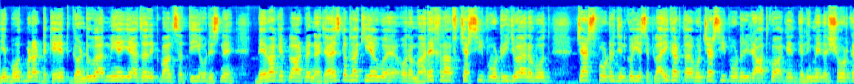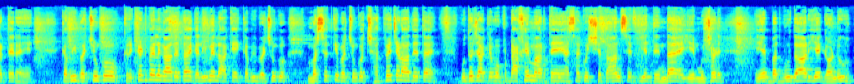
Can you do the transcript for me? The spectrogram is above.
ये बहुत बड़ा डकैत गांडू आदमी है, ये अजहर इकबाल सत्ती और इसने बेवा के प्लाट पे नाजायज़ कब्ज़ा किया हुआ है, और हमारे ख़िलाफ़ चर्सी पाउडरी जो है ना, वो चर्स पाउडर जिनको ये सप्लाई करता है, वो चर्सी पाउडरी रात को आके गली में इधर शोर करते रहे। कभी बच्चों को क्रिकेट पे लगा देता है गली में ला के कभी बच्चों को मस्जिद के बच्चों को छत पर चढ़ा देता है, उधर जाके वो पटाखे मारते हैं, ऐसा कोई शैतान सिर्फ़ ये दिंदा है, ये मुछड़, ये बदबूदार, ये गांडू,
